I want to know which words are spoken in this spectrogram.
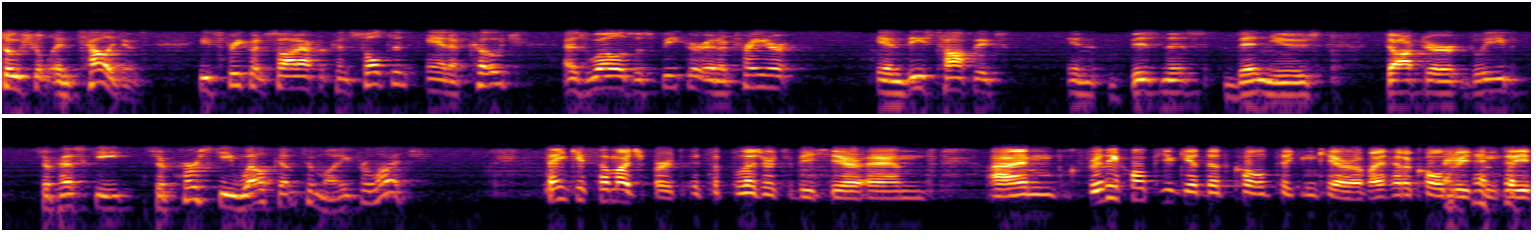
social intelligence. He's a frequent sought after consultant and a coach, as well as a speaker and a trainer in these topics in business venues. Dr. Gleb Tsipursky, Tsipursky, welcome to Money for Lunch. Thank you so much, Bert. It's a pleasure to be here, and I'm really hope you get that cold taken care of. I had a cold recently,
